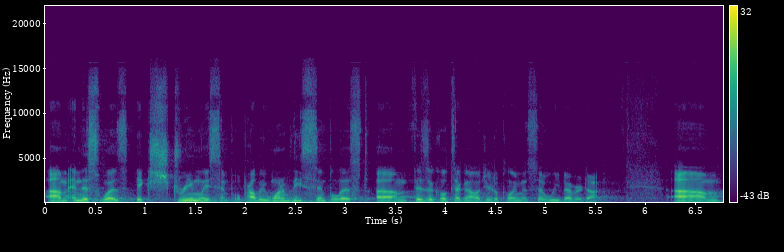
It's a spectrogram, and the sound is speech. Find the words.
Um, and this was extremely simple, probably one of the simplest um, physical technology deployments that we've ever done. Um,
